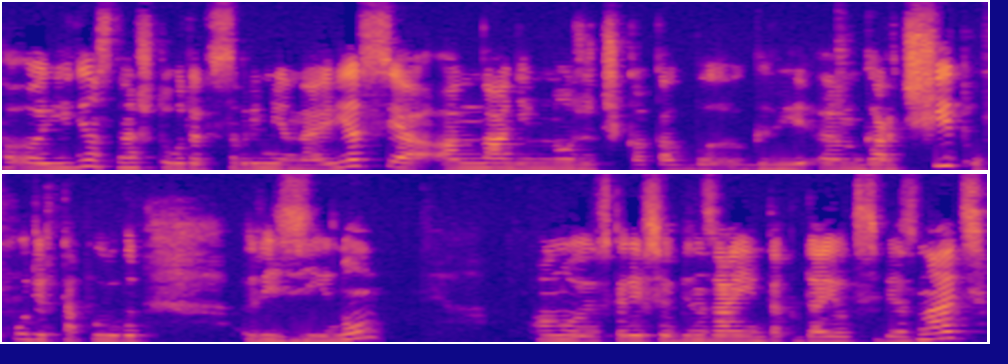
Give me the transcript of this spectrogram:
Единственное, что вот эта современная версия, она немножечко как бы эм, горчит, уходит в такую вот резину. Оно, скорее всего, бензоин так дает себе знать.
